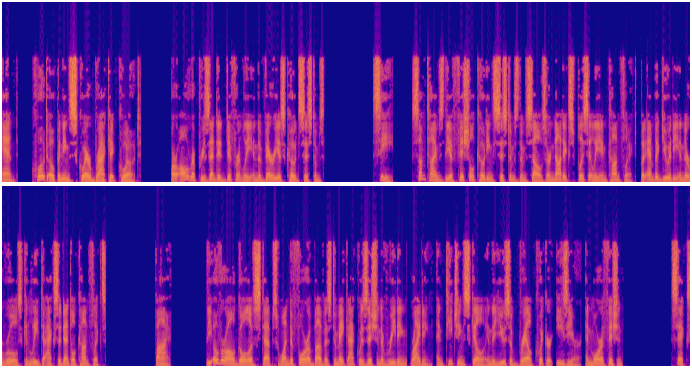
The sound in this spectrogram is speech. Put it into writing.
and quote opening square bracket quote are all represented differently in the various code systems c Sometimes the official coding systems themselves are not explicitly in conflict, but ambiguity in their rules can lead to accidental conflicts. 5. The overall goal of steps 1 to 4 above is to make acquisition of reading, writing, and teaching skill in the use of Braille quicker, easier, and more efficient. 6.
